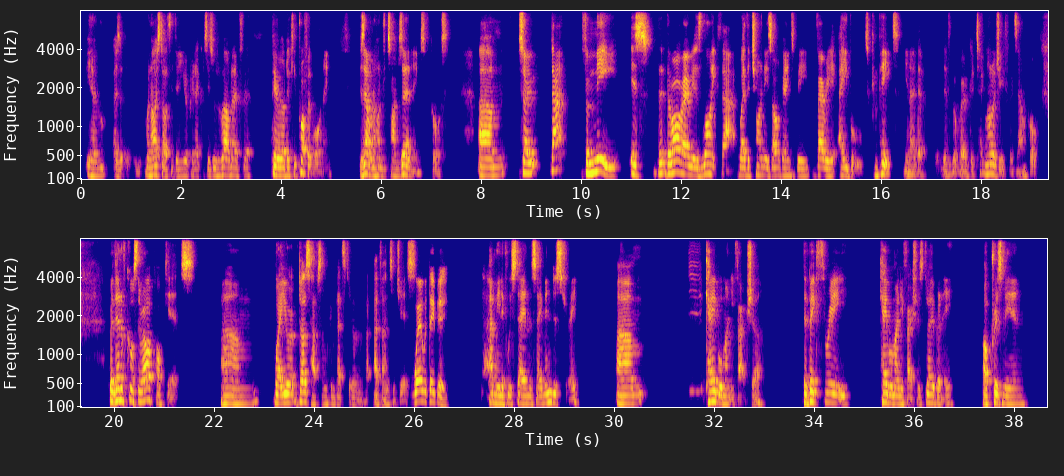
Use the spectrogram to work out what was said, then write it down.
you know, as when I started doing European equities, was well known for periodically profit warning. Is that on 100 times earnings, of course. Um, so that, for me, is that there are areas like that where the Chinese are going to be very able to compete. You know, they've got very good technology, for example. But then, of course, there are pockets um, where Europe does have some competitive advantages. Where would they be? I mean, if we stay in the same industry, um, cable manufacture, the big three cable manufacturers globally are Prysmian,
